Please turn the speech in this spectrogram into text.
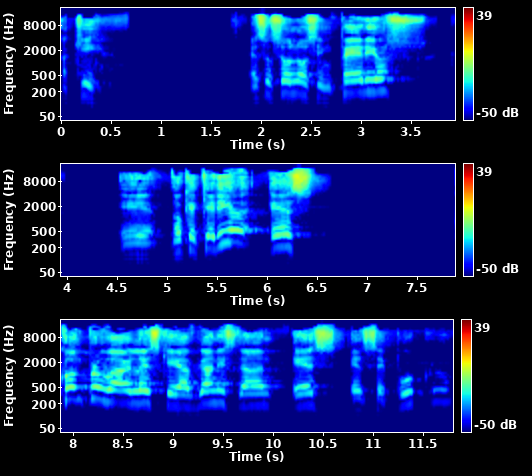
aquí. Esos son los imperios. Eh, lo que quería es comprobarles que Afganistán es el sepulcro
